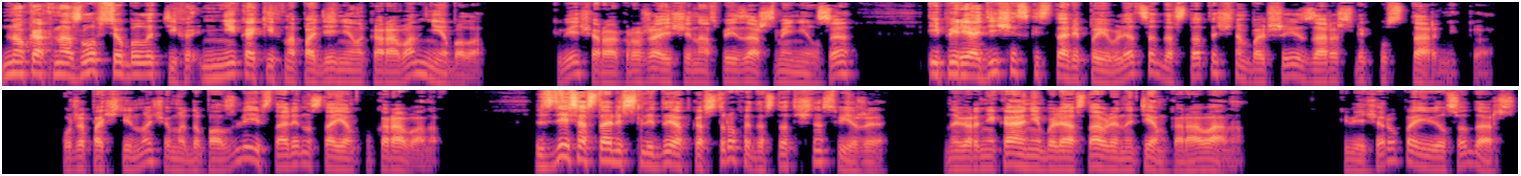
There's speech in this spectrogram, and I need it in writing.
но, как назло, все было тихо, никаких нападений на караван не было. К вечеру окружающий нас пейзаж сменился, и периодически стали появляться достаточно большие заросли кустарника. Уже почти ночью мы доползли и встали на стоянку караванов. Здесь остались следы от костров и достаточно свежие. Наверняка они были оставлены тем караваном. К вечеру появился Дарс.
